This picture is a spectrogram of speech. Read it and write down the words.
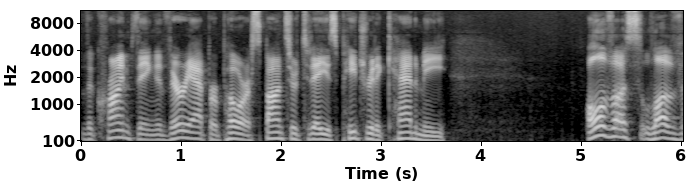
the crime thing, very apropos, our sponsor today is Patriot Academy. All of us love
